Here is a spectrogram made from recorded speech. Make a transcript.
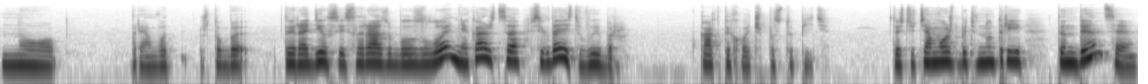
Но прям вот, чтобы ты родился и сразу был злой, мне кажется, всегда есть выбор, как ты хочешь поступить. То есть у тебя может быть внутри тенденция,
